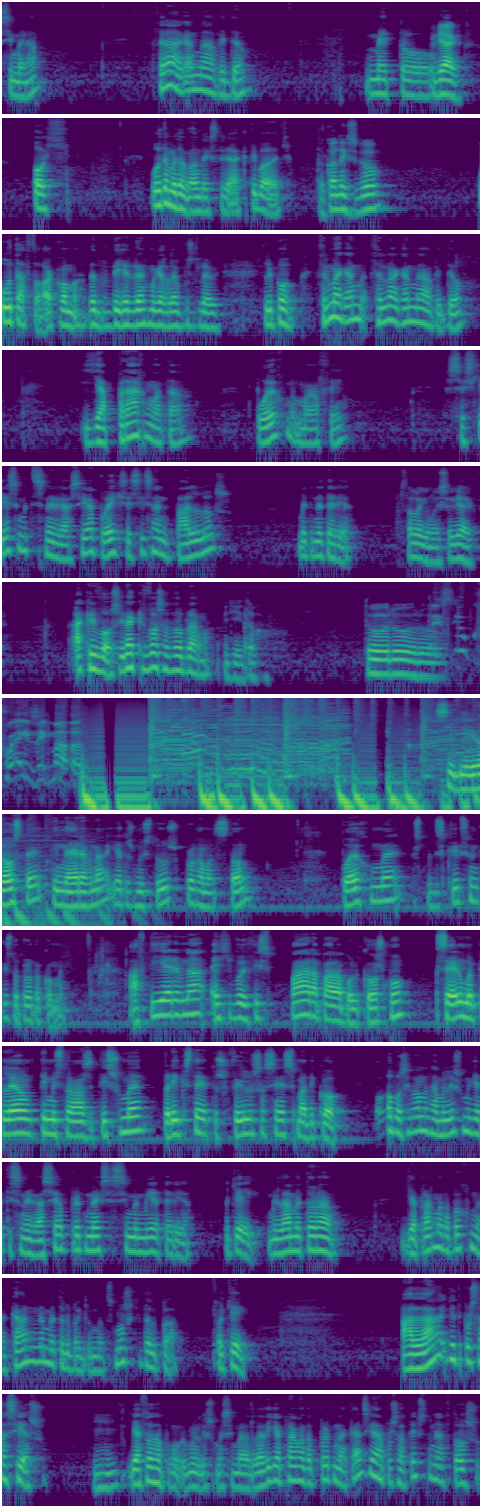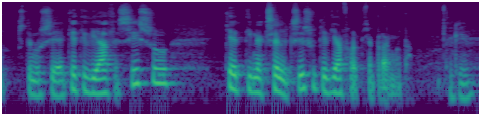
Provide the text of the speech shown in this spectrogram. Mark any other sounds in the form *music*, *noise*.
σήμερα θέλω να κάνουμε ένα βίντεο με το. React. Όχι. Ούτε με το context react, τίποτα τέτοιο. Το context go. Ούτε αυτό ακόμα. Δεν, γιατί δεν έχουμε καταλάβει πώς δουλεύει. Λοιπόν, θέλουμε να κάνουμε, θέλω να κάνουμε ένα βίντεο για πράγματα που έχουμε μάθει σε σχέση με τη συνεργασία που έχεις εσύ σαν υπάλληλος με την εταιρεία. Στα λόγια μου, είσαι React. Ακριβώς. Είναι ακριβώς αυτό το πράγμα. Εκεί το έχω. Τουρουρου. Συμπληρώστε την έρευνα για τους μισθούς προγραμματιστών που έχουμε στο description και στο πρώτο comment. Αυτή η έρευνα έχει βοηθήσει πάρα πάρα πολύ κόσμο. Ξέρουμε πλέον τι μισθό να ζητήσουμε. Πρήξτε τους φίλους σας, είναι σημαντικό. Όπως είπαμε θα μιλήσουμε για τη συνεργασία που πρέπει να έχεις εσύ με μια εταιρεία. Οκ, μιλάμε τώρα για πράγματα που έχουν να κάνουν με τον επαγγελματισμό σου κτλ. Οκ. Αλλά για την προστασία σου. Γι' αυτό θα που- μιλήσουμε σήμερα. Δηλαδή για πράγματα που πρέπει να κάνεις για να προστατεύσεις τον εαυτό σου στην ουσία και τη διάθεσή σου και την εξέλιξή σου και διάφορα τέτοια πράγματα. Okay.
